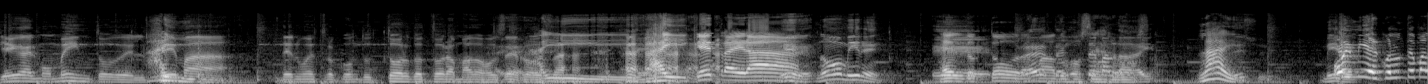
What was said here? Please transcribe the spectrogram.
Llega el momento del tema de nuestro conductor, doctor Amado José Rosa. Ay, ay, ¿qué traerá Miren, no, miren. el eh, doctor trae- Amado José tema Rosa? Live. Sí, sí. Mira, Hoy miércoles un tema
